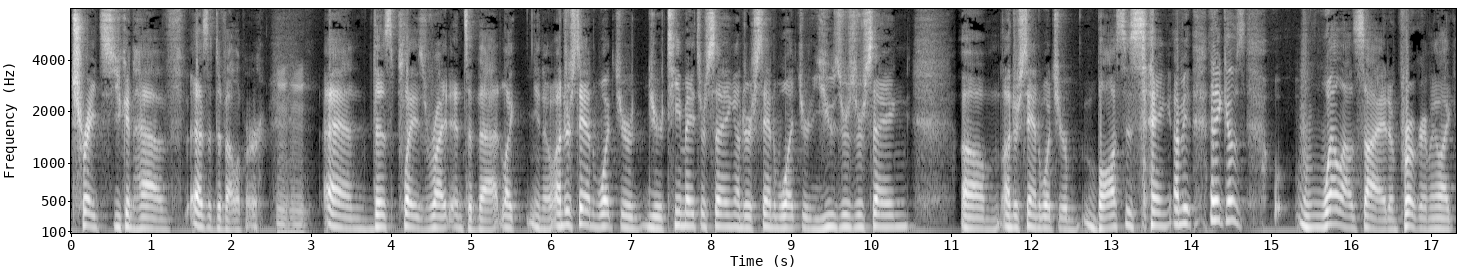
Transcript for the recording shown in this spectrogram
traits you can have as a developer, and this plays right into that. Like, you know, understand what your your teammates are saying, understand what your users are saying, um, understand what your boss is saying. I mean, and it goes well outside of programming. Like,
